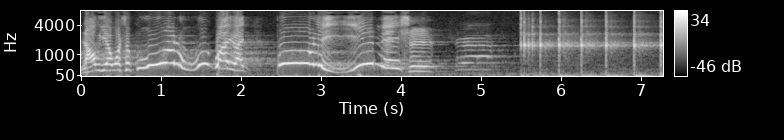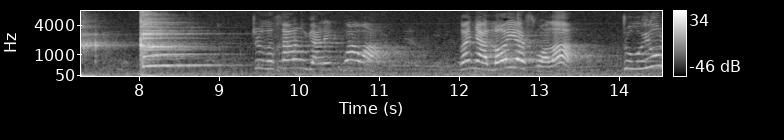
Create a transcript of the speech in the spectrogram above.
老爷，我是过路官员，不利民事。是。这个韩院的娃娃，俺家老爷说了，州有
